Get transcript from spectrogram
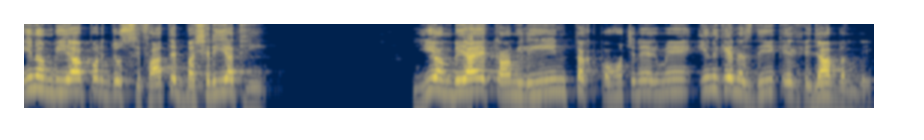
ان امبیا پر جو صفات بشریہ تھیں، یہ امبیا کاملین تک پہنچنے میں ان کے نزدیک ایک حجاب بن گئی۔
